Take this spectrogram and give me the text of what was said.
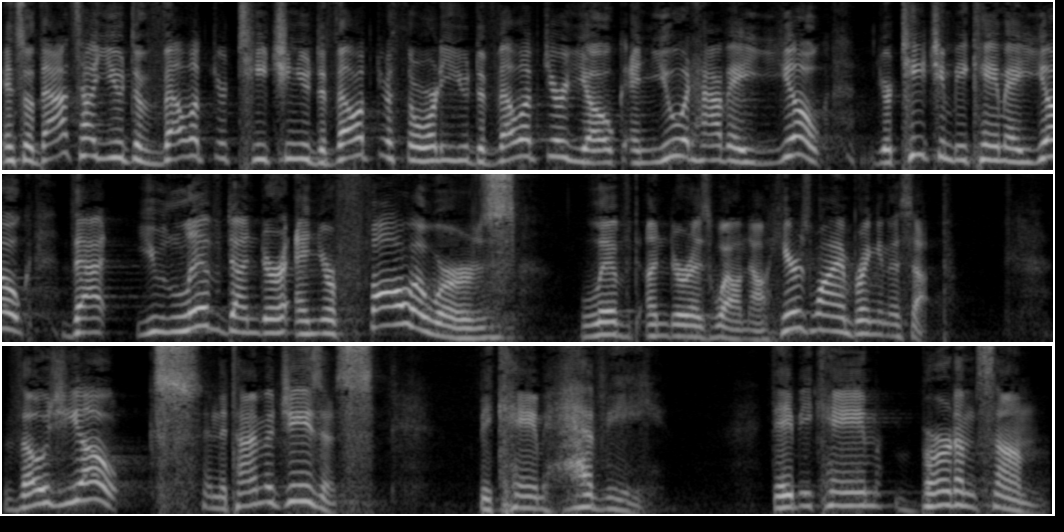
And so that's how you developed your teaching, you developed your authority, you developed your yoke, and you would have a yoke. Your teaching became a yoke that you lived under and your followers lived under as well. Now, here's why I'm bringing this up. Those yokes in the time of Jesus became heavy. They became burdensome.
